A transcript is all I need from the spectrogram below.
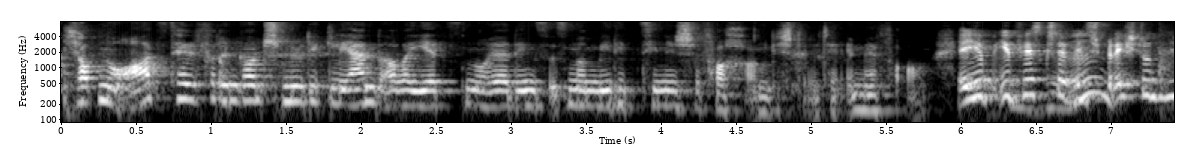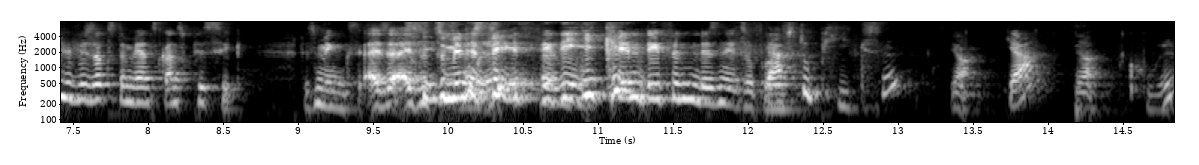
Ich habe nur Arzthelferin ganz schnödig gelernt, aber jetzt neuerdings ist man medizinische Fachangestellte, MFA. Ja, ich habe hab festgestellt, wenn du Sprechstundenhilfe sagst, dann werden sie ganz pissig. Deswegen, also, also zumindest die, die, die ich kenne, die finden das nicht so gut. Darfst du pieksen? Ja. Ja? Ja. Cool.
